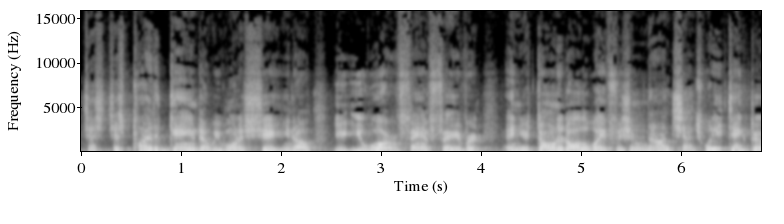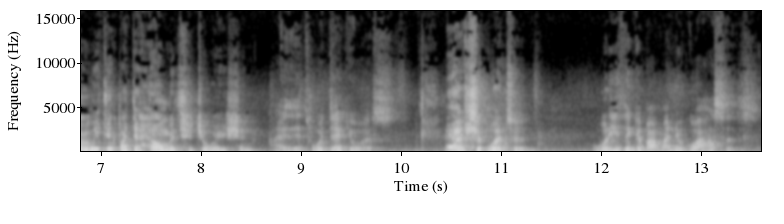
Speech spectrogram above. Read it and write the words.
just just play the game that we want to see. You know, you, you were a fan favorite, and you're throwing it all away for some nonsense. What do you think, Billy? What do you think about the helmet situation? It's ridiculous. It's- Richard, Richard, what do you think about my new glasses?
